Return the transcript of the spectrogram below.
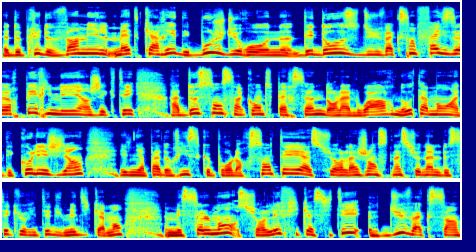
de plus de 20 000 mètres carrés des Bouches du Rhône. Des doses du vaccin Pfizer périmé injectées à 250 personnes dans la Loire, notamment à des collégiens. Il n'y a pas de risque pour leur santé, assure l'Agence nationale de sécurité du médicament, mais seulement sur l'efficacité du vaccin.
